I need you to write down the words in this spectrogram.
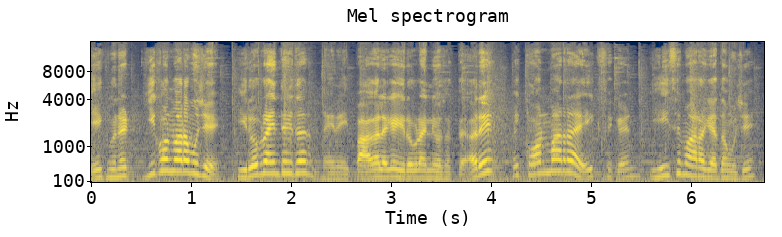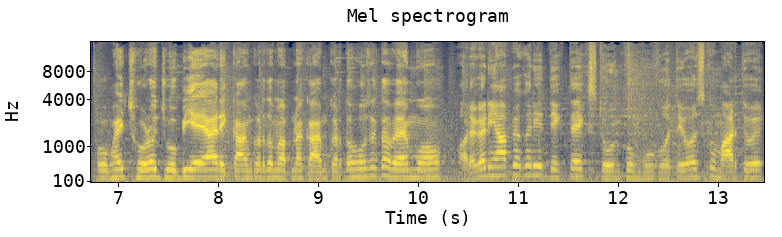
एक मिनट ये कौन मारा मुझे? हीरो ब्राइन था इधर? नहीं नहीं पागल है क्या हीरो ब्राइन नहीं हो सकता? अरे भाई कौन मार रहा है? एक सेकंड यही से मारा गया था मुझे। ओ भाई छोड़ो जो भी है यार एक काम करता हूँ मैं अपना काम करता हूँ। हो सकता है वहम हुआ हूँ। और अगर यहाँ पे अगर ये देखता है एक स्टोन को मूव होते हुए उसको मारते हुए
